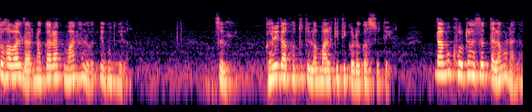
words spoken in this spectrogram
तो हवालदार नकारात मान हलवत निघून गेला. चल घरी दाखवतो तुला माल किती कडक असतो ते. दामू खोटं हसत त्याला म्हणाला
